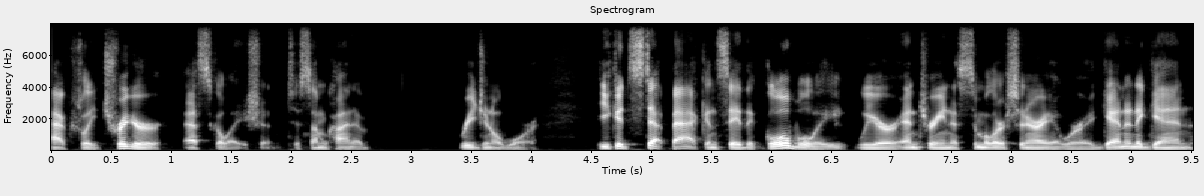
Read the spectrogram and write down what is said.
actually trigger escalation to some kind of regional war. You could step back and say that globally, we are entering a similar scenario where again and again,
